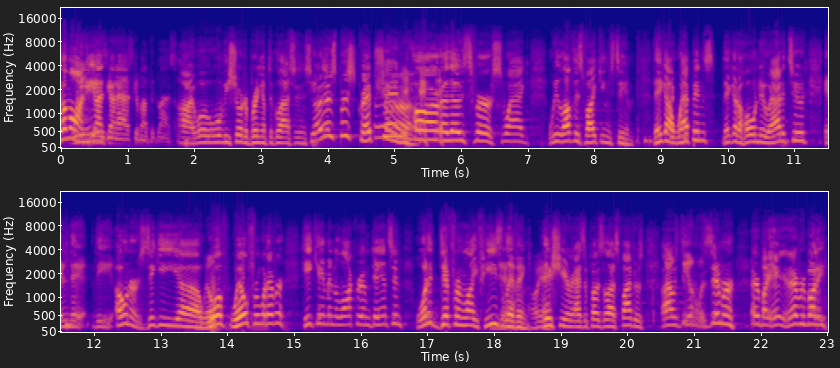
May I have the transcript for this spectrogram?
Come One on, of you Ian. guys got to ask about the glasses. All right, well, we'll be sure to bring up the glasses and see are those prescription Uh. or are those for swag? We love this Vikings team. They got weapons. They got a whole new attitude. And the the owner Zygi uh, Wolf. Wilf or whatever, he came in the locker room dancing. What a different life he's living Oh, yeah. this year as opposed to the last five years. I was dealing with Zimmer. Everybody hated everybody.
